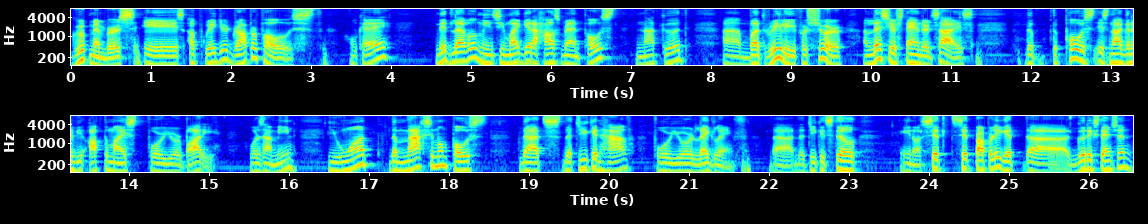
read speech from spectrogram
group members is upgrade your dropper post. Okay, mid-level means you might get a house brand post, not good, uh, but really for sure, unless you're standard size, the, the post is not going to be optimized for your body. What does that mean? You want the maximum post that's that you can have for your leg length uh, that you could still, you know, sit sit properly, get uh, good extension,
